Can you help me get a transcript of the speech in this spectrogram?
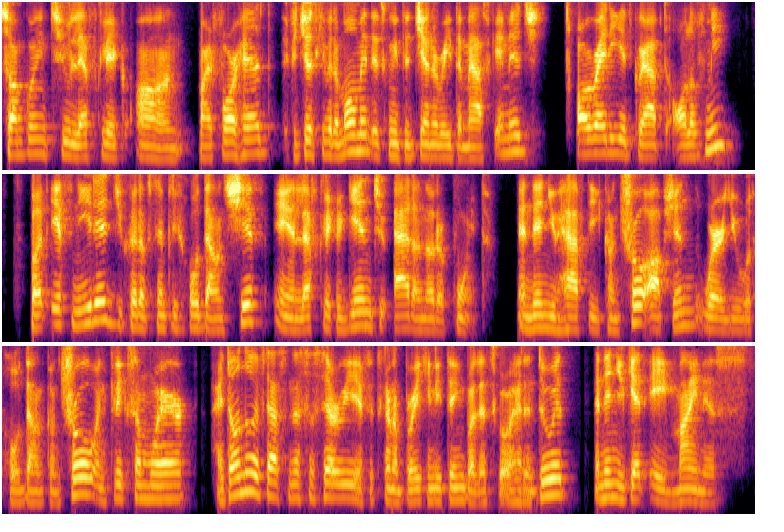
So I'm going to left click on my forehead. If you just give it a moment, it's going to generate the mask image. Already it grabbed all of me, but if needed, you could have simply hold down shift and left click again to add another point. And then you have the control option where you would hold down control and click somewhere. I don't know if that's necessary, if it's going to break anything, but let's go ahead and do it. And then you get a minus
